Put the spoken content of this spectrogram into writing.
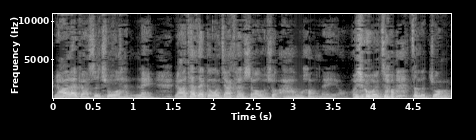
然后来表示出我很累，然后他在跟我讲课的时候，我说啊我好累哦，我就我就这么装，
